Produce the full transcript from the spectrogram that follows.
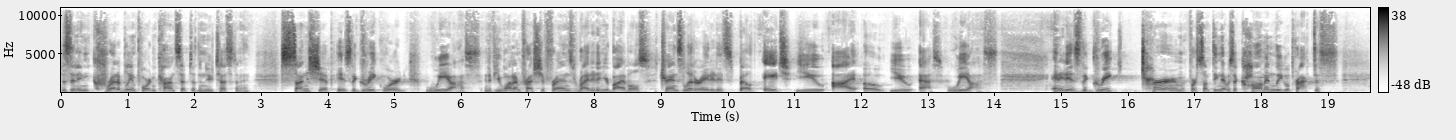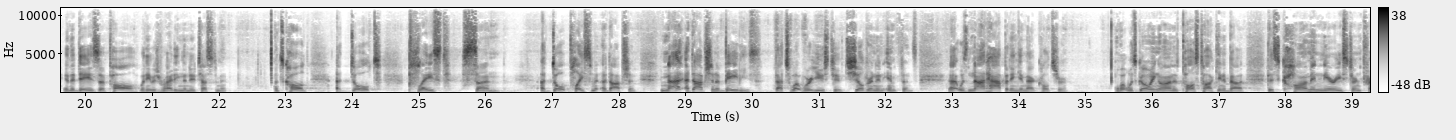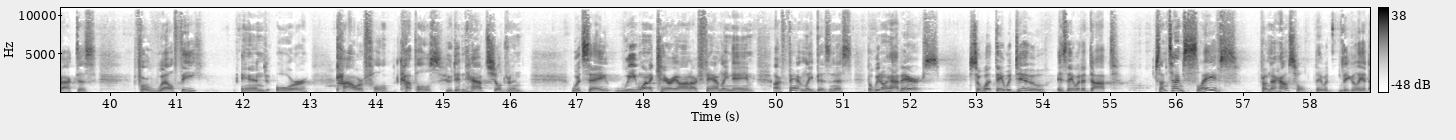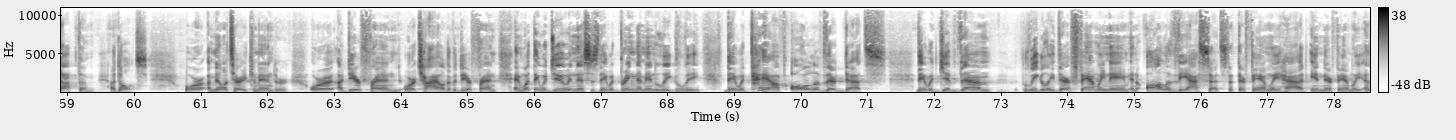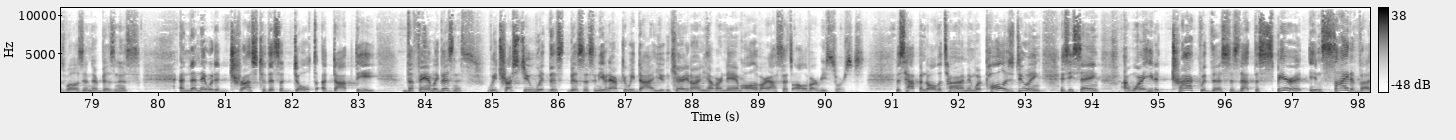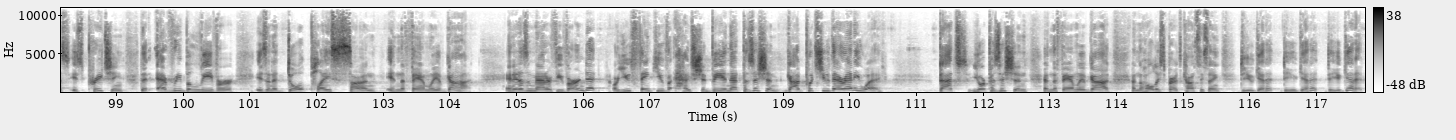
This is an incredibly important concept of the New Testament. Sonship is the Greek word huios. And if you want to impress your friends, write it in your Bibles. Transliterated, it's spelled H U I O U S. Huios. And it is the Greek term for something that was a common legal practice in the days of Paul when he was writing the New Testament. It's called adult placed son adult placement adoption, not adoption of babies. That's what we're used to, children and infants. That was not happening in that culture. What was going on is Paul's talking about this common Near Eastern practice for wealthy and or powerful couples who didn't have children would say, we want to carry on our family name, our family business, but we don't have heirs. So what they would do is they would adopt sometimes slaves from their household. They would legally adopt them, adults, or a military commander, or a dear friend, or a child of a dear friend. And what they would do in this is they would bring them in legally, they would pay off all of their debts, they would give them legally their family name and all of the assets that their family had in their family as well as in their business. And then they would entrust to this adult adoptee the family business. We trust you with this business. And even after we die, you can carry it on. You have our name, all of our assets, all of our resources. This happened all the time. And what Paul is doing is he's saying, I want you to track with this is that the spirit inside of us is preaching that every believer is an adult placed son in the family of God. And it doesn't matter if you've earned it or you think you should be in that position. God puts you there anyway. That's your position in the family of God. And the Holy Spirit's constantly saying, Do you get it? Do you get it? Do you get it?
